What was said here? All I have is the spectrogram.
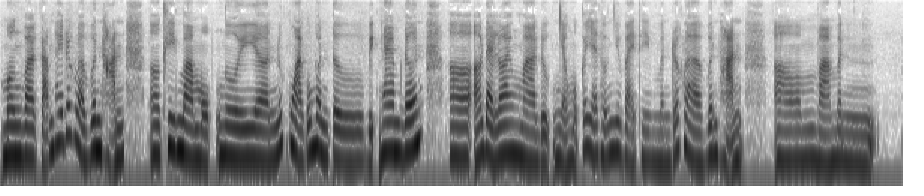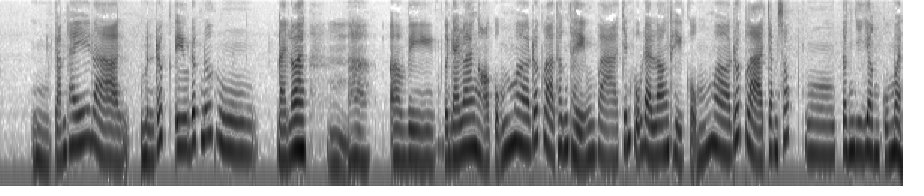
mừng và cảm thấy rất là vinh hạnh uh, khi mà một người nước ngoài của mình từ Việt Nam đến uh, ở Đài Loan mà được nhận một cái giải thưởng như vậy thì mình rất là vinh hạnh. Uh, và mình cảm thấy là mình rất yêu đất nước Đài Loan ừ. à, à, vì người Đài Loan họ cũng ờ, rất là thân thiện và chính phủ Đài Loan thì cũng ờ, rất là chăm sóc ừ, tân di dân của mình.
